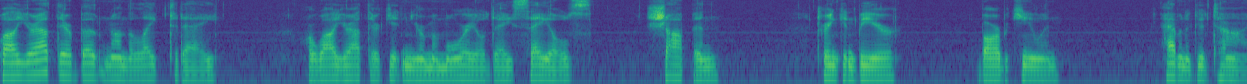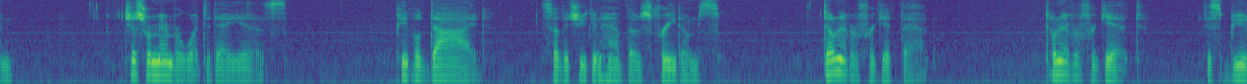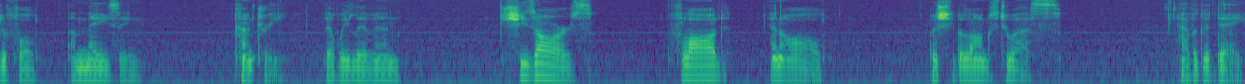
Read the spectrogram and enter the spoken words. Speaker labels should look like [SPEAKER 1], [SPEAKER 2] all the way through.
[SPEAKER 1] While you're out there boating on the lake today, or while you're out there getting your Memorial Day sales, shopping, drinking beer, barbecuing, having a good time, just remember what today is. People died so that you can have those freedoms. Don't ever forget that. Don't ever forget this beautiful, amazing country that we live in. She's ours, flawed and all, but she belongs to us. Have a good day.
